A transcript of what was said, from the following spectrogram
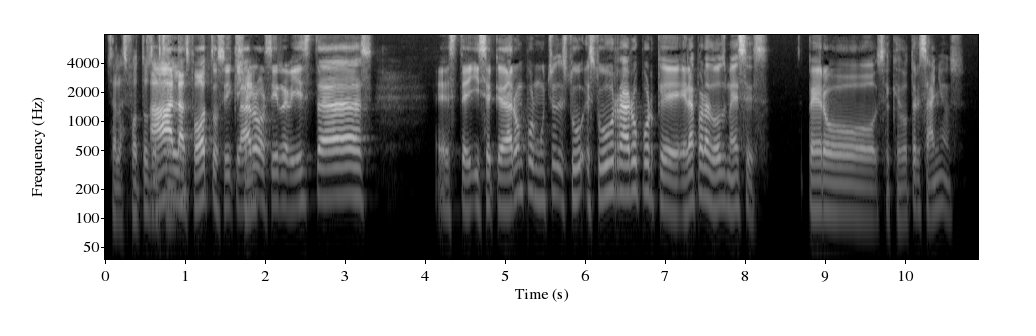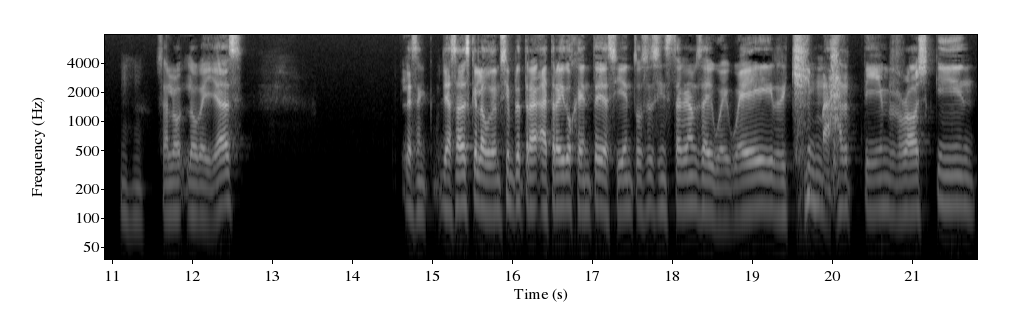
O sea, las fotos. Del ah, las fotos, sí, claro, sí. revistas. Este, y se quedaron por muchos. Estuvo, estuvo raro porque era para dos meses, pero se quedó tres años. O sea, lo, lo veías ya sabes que la UDEM siempre ha traído gente y así, entonces Instagram de Weiwei, Ricky Martin, Roshkin,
